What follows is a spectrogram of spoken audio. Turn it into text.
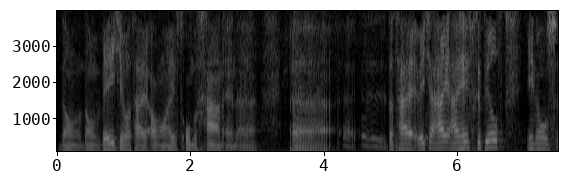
dan, dan weet je wat hij allemaal heeft ondergaan. En uh, dat hij, weet je, hij, hij heeft gedeeld in ons,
